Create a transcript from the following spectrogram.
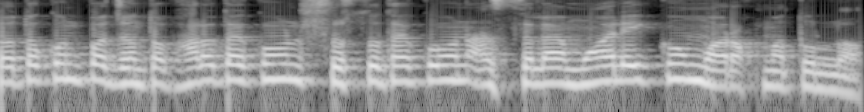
ততক্ষণ পর্যন্ত ভালো থাকুন, সুস্থ থাকুন, আসসালামু আলাইকুম ওরহমতুল্লাহ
